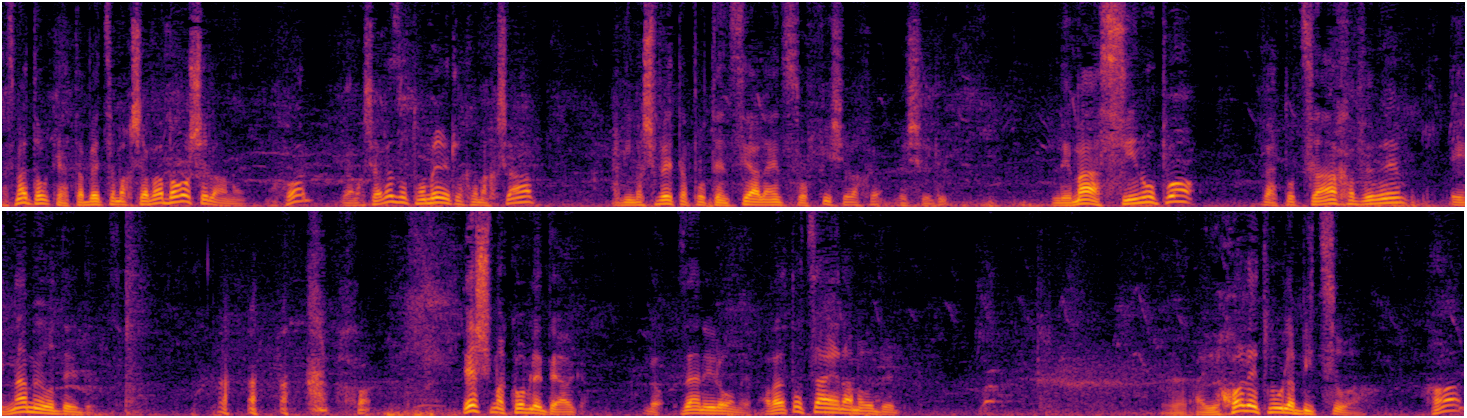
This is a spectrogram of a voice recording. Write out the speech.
אז מה אתה אוקיי? אתה בעצם מחשבה בראש שלנו, נכון? והמחשבה הזאת אומרת לכם עכשיו, אני משווה את הפוטנציאל האינסופי שלכם ושלי. למה עשינו פה, והתוצאה, חברים, אינה מעודדת. נכון. יש מקום לדאגה. לא, זה אני לא אומר, אבל התוצאה אינה מעודדת. היכולת מול הביצוע, נכון?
